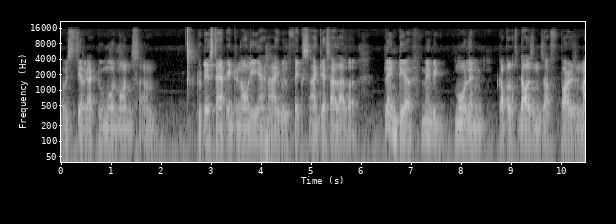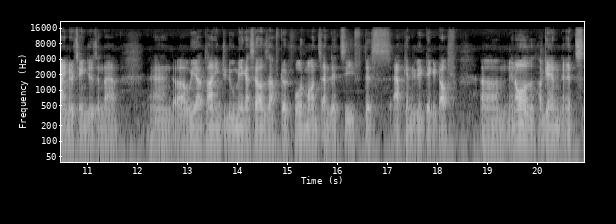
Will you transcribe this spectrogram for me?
We still got two more months um, to test the app internally and I will fix I guess I'll have a plenty of maybe more than a couple of dozens of bars and minor changes in the app. And uh, we are planning to do mega sales after four months and let's see if this app can really take it off. Um, and all again it's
